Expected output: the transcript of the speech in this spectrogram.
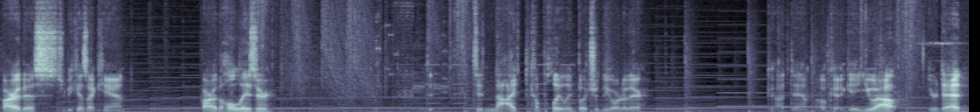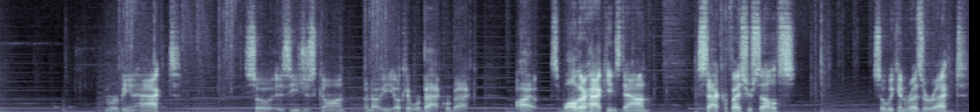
Fire this, because I can. Fire the whole laser did not. I completely butchered the order there. God damn. Okay, get you out. You're dead. And we're being hacked. So is he just gone? Oh no, he okay, we're back, we're back. Alright, so while their hacking's down, sacrifice yourselves. So we can resurrect.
